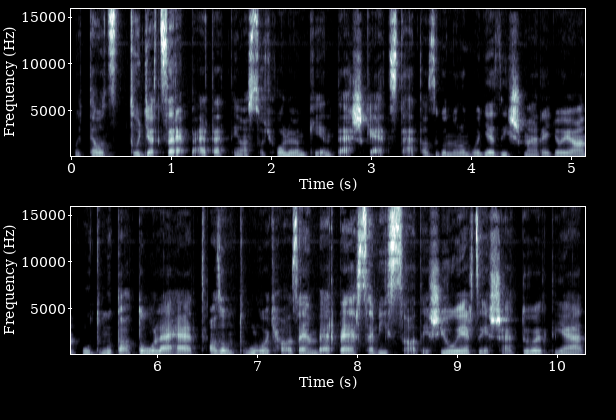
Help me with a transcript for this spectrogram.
hogy te ott tudjad szerepeltetni azt, hogy hol önkénteskedsz. Tehát azt gondolom, hogy ez is már egy olyan útmutató lehet, azon túl, hogyha az ember persze visszaad és jó érzéssel tölti el,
